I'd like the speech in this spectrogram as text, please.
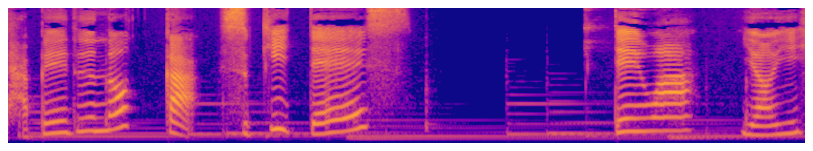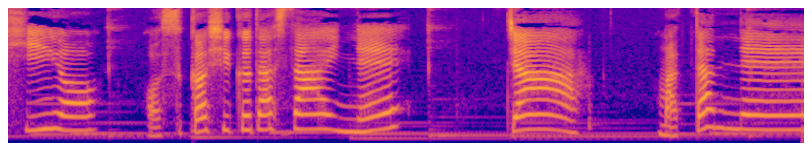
食べるのが好きです。では、良い日をお過ごしくださいね。じゃあ、またね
